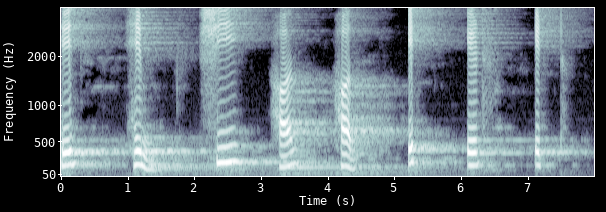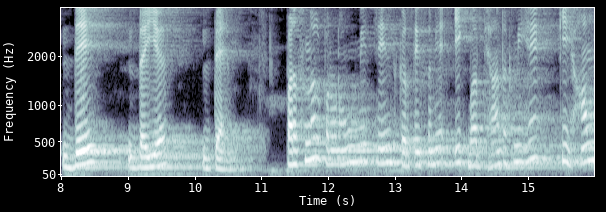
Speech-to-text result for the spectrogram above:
his him she her her it its it they them personal pronoun में चेंज करते समय एक बात ध्यान रखनी है कि हम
